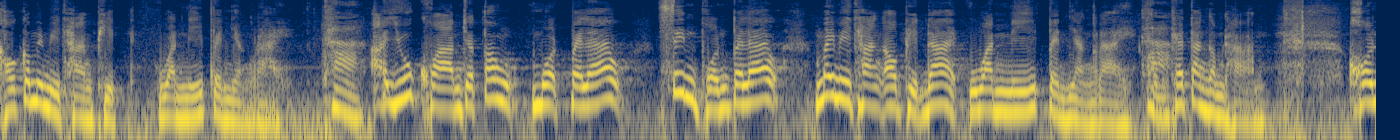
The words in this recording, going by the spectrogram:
เขาก็ไม่มีทางผิดวันนี้เป็นอย่างไรค่ะ อายุความจะต้องหมดไปแล้ว สิ้นผลไปแล้ว ไม่มีทางเอาผิดได้วันนี้เป็นอย่างไรค่ะผมแค่ตั้งคำถาม คน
